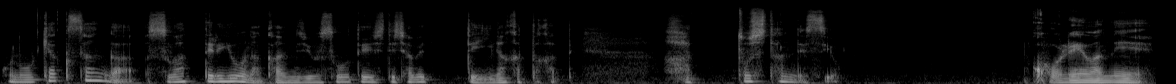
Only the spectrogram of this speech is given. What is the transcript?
このお客さんが座ってるような感じを想定して喋っていなかったかってハッとしたんですよ。これはね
